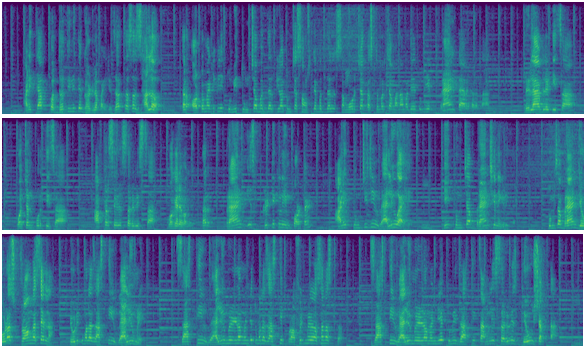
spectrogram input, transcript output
आणि त्या पद्धतीने ते घडलं पाहिजे. जर तसं झालं तर ऑटोमॅटिकली तुम्ही तुमच्याबद्दल किंवा तुमच्या संस्थेबद्दल समोरच्या कस्टमरच्या मनामध्ये तुम्ही एक ब्रँड तयार करत आहात. रिलायबिलिटीचा वचनपूर्तीचा आफ्टर सेल्स सर्व्हिसचा वगैरे वगैरे. तर ब्रँड इज क्रिटिकली इम्पॉर्टंट आणि तुमची जी व्हॅल्यू आहे ही तुमच्या ब्रँडशी निगडीत आहे. तुमचा ब्रँड जेवढा स्ट्रॉंग असेल ना तेवढी तुम्हाला जास्ती व्हॅल्यू मिळेल. जास्ती व्हॅल्यू मिळणं म्हणजे तुम्हाला जास्ती प्रॉफिट मिळेल असं नसतं. जास्ती व्हॅल्यू मिळणं म्हणजे तुम्ही जास्ती चांगली सर्व्हिस देऊ शकता.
